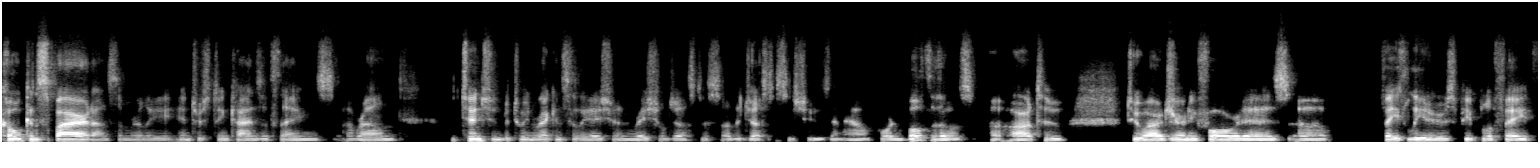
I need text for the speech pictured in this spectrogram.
co conspired on some really interesting kinds of things around the tension between reconciliation and racial justice, are the justice issues, and how important both of those uh, are to to our journey forward as uh, faith leaders, people of faith.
